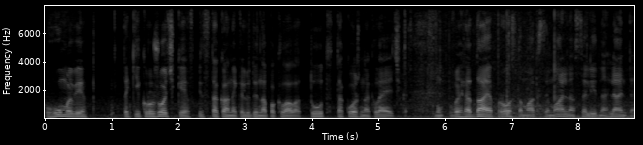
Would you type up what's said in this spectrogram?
гумові такі кружочки в підстаканники людина поклала. Тут також наклеєчка. Ну, виглядає просто максимально солідно. Гляньте.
